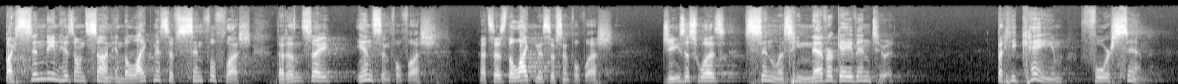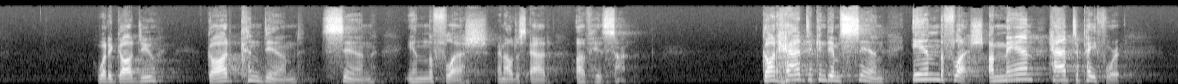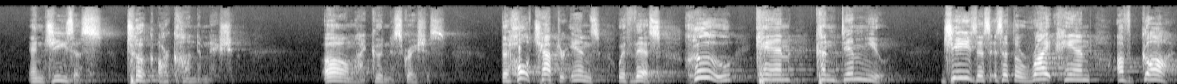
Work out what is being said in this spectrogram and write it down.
By sending his own son in the likeness of sinful flesh, that doesn't say in sinful flesh, that says the likeness of sinful flesh. Jesus was sinless, he never gave in to it. But he came for sin. What did God do? God condemned sin in the flesh, and I'll just add, of his son. God had to condemn sin in the flesh. A man had to pay for it, and Jesus took our condemnation. Oh my goodness gracious. The whole chapter ends with this Who can condemn you? Jesus is at the right hand of God.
